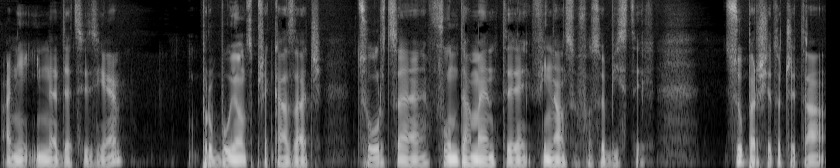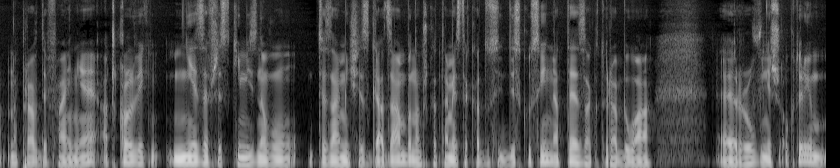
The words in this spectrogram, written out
a nie inne decyzje, próbując przekazać córce fundamenty finansów osobistych. Super się to czyta, naprawdę fajnie, aczkolwiek nie ze wszystkimi znowu tezami się zgadzam, bo na przykład tam jest taka dosyć dyskusyjna teza, która była e, również, o której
